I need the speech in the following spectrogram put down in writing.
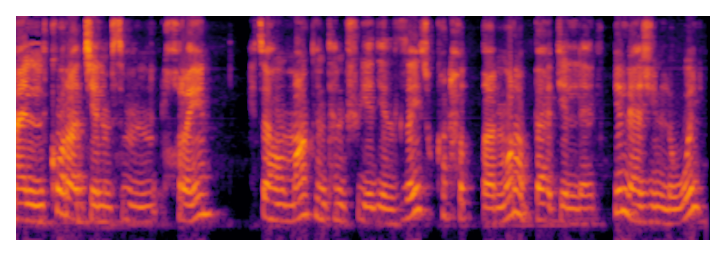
مع الكرات ديال المسمن الأخرين. حتى هما كندهن بشويه ديال الزيت وكنحط المربع ديال ديال العجين الأول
